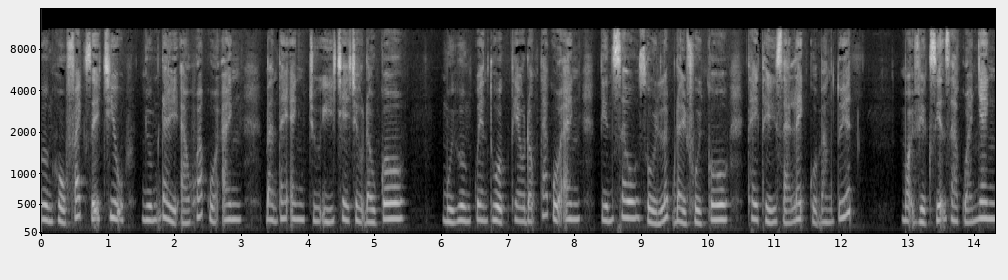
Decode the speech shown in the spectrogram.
Hương hổ phách dễ chịu, nhuốm đầy áo khoác của anh, bàn tay anh chú ý che chở đầu cô. Mùi hương quen thuộc theo động tác của anh, tiến sâu rồi lấp đầy phổi cô, thay thế giá lạnh của băng tuyết. Mọi việc diễn ra quá nhanh,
